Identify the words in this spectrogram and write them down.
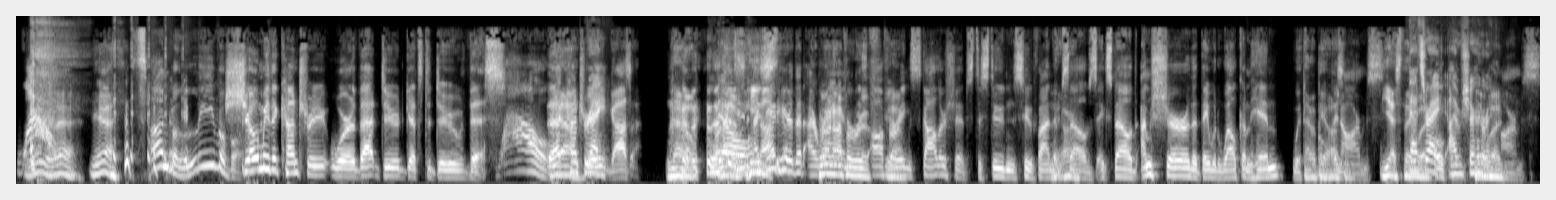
Wow, yeah, yeah. unbelievable. Show me the country where that dude gets to do this. Wow. That Yeah. country Right. ain't Gaza. No, I, No, did, I did hear that Iran off a is offering scholarships to students who find They are. themselves expelled. I'm sure that they would welcome him with That would be open awesome. arms. Yes, they that's would. right. Open. I'm sure. They sure would. Arms.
